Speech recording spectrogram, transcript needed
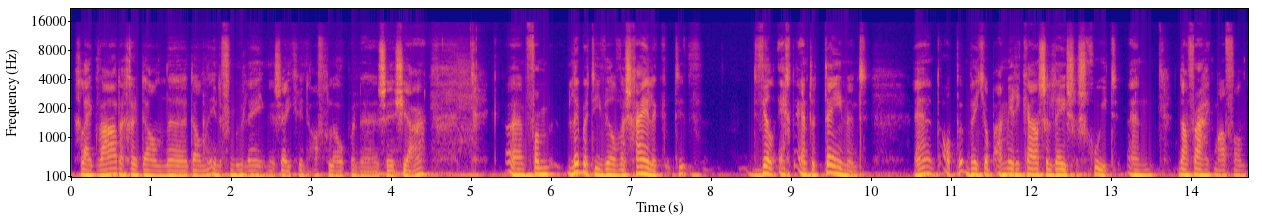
gelijkwaardiger dan, eh, dan in de Formule 1, eh, zeker in de afgelopen zes jaar. Voor Liberty wil waarschijnlijk, wil echt entertainment. Op, een beetje op Amerikaanse lees geschoeid. En dan vraag ik me af van,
